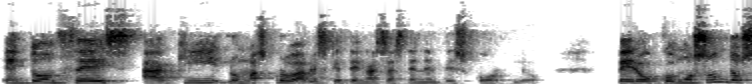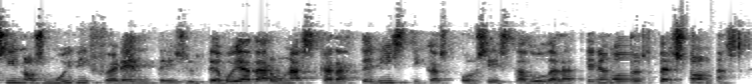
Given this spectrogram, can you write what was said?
Entonces, aquí lo más probable es que tengas ascendente escorpio. Pero como son dos signos muy diferentes, te voy a dar unas características por si esta duda la tienen otras personas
